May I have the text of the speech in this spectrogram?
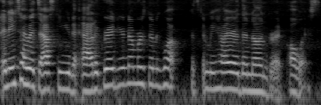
anytime it's asking you to add a grid, your number is going to go up. It's going to be higher than non-grid, always.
